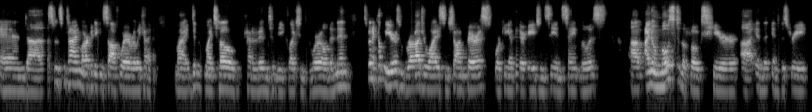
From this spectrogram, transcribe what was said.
and uh, spent some time marketing software, really kind of my dipped my toe kind of into the collections world. And then spent a couple years with Roger Weiss and Sean Ferris working at their agency in St. Louis. Uh, I know most of the folks here uh, in the industry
